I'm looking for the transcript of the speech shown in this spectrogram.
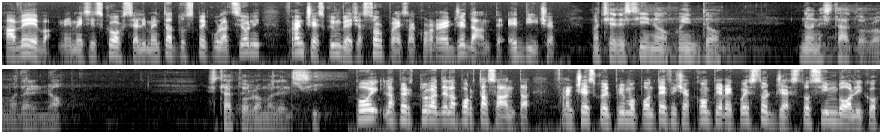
aveva nei mesi scorsi alimentato speculazioni, Francesco invece a sorpresa corregge Dante e dice Ma Celestino V non è stato l'uomo del no, è stato l'uomo del sì. Poi l'apertura della Porta Santa. Francesco è il primo pontefice a compiere questo gesto simbolico,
